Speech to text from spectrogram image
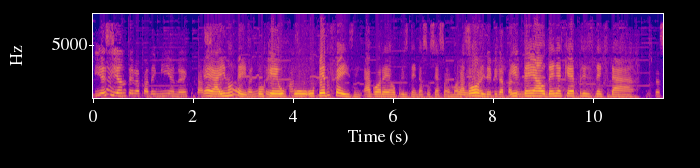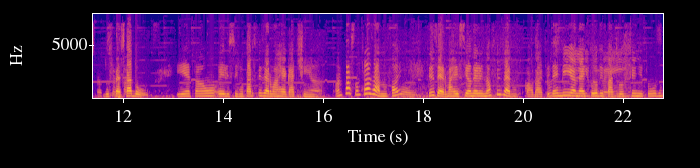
E esse ano teve a pandemia, né? É, aí não pô, teve, não porque teve. o, o, o Pedro fez, agora é o presidente da Associação de Foi, Moradores, devido à e pandemia, tem a não Aldênia que é presidente da, teve os pescadores. dos pescadores. E então eles se juntaram e fizeram uma regatinha ano passado, ano atrasado, não foi? Foi. Fizeram, mas esse ano eles não fizeram, por causa da epidemia, né, e tudo, e também. patrocínio e tudo.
